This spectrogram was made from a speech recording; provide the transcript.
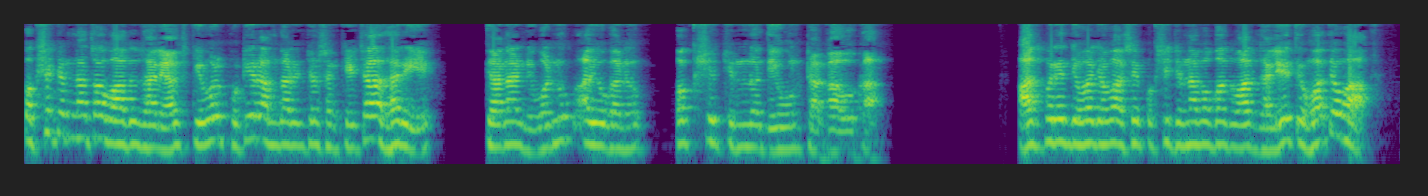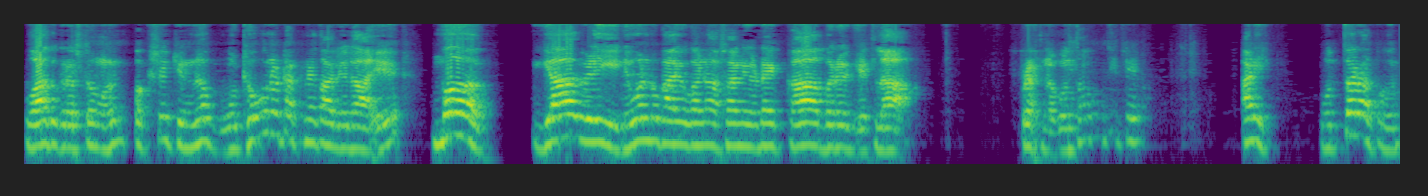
पक्षचिन्हाचा वाद झाल्यास केवळ फुटीर आमदारांच्या संख्येच्या आधारे त्यांना निवडणूक आयोगानं पक्षचिन्ह देऊन टाकावं का? आजपर्यंत जेव्हा जेव्हा असे पक्षचिन्हाबाबत वाद झाले तेव्हा तेव्हा वादग्रस्त म्हणून पक्षचिन्ह गोठवून टाकण्यात आलेलं आहे. मग यावेळी निवडणूक आयोगानं असा निर्णय का बरं घेतला? प्रश्न गुंतागुंतीचे आणि उत्तरातून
